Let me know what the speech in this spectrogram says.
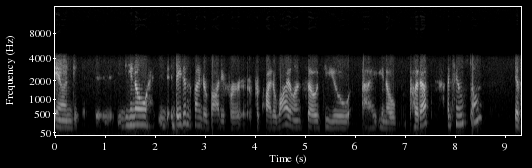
And you know they didn't find her body for for quite a while. And so do you uh, you know put up a tombstone? If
